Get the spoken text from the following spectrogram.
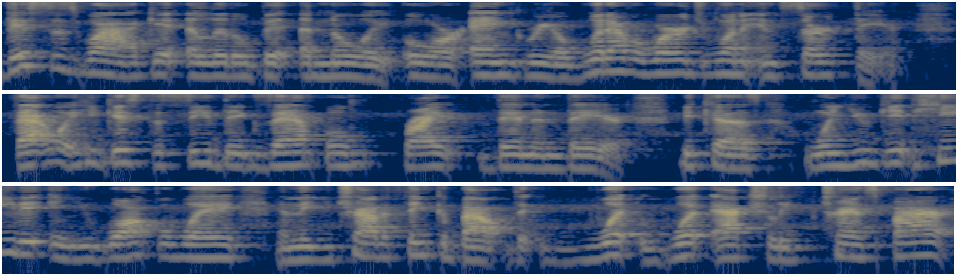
This is why I get a little bit annoyed or angry or whatever word you want to insert there. That way he gets to see the example right then and there. Because when you get heated and you walk away and then you try to think about what what actually transpired,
